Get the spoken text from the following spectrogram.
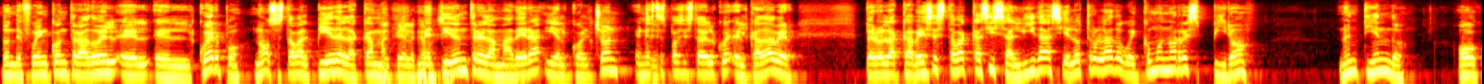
donde fue encontrado el, el- el cuerpo, ¿no? O sea, estaba al pie de la cama, Al pie de la cama, metido sí. entre la madera y el colchón. En este espacio estaba el, el cadáver. Pero la cabeza estaba casi salida hacia el otro lado, güey. ¿Cómo no respiró? No entiendo. O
